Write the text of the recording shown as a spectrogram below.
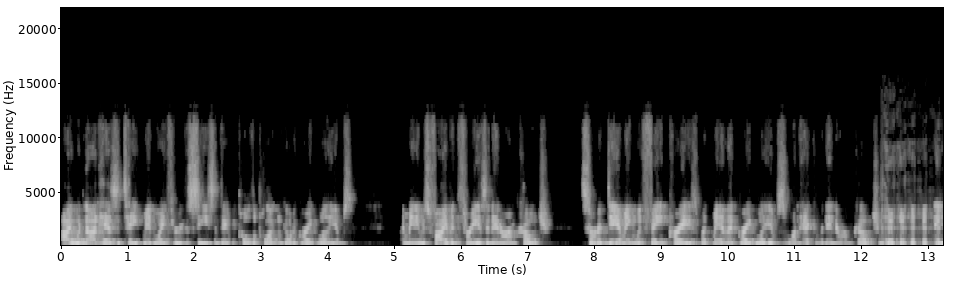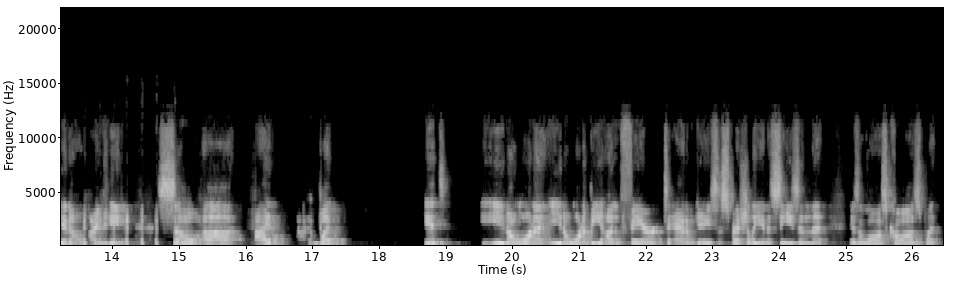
I would not hesitate midway through the season to pull the plug and go to Gregg Williams. I mean, he was five and three as an interim coach. Sort of damning with faint praise, but man, that Gregg Williams is one heck of an interim coach. you know, I mean, so uh, I, but it's you don't want to you don't want to be unfair to Adam Gase, especially in a season that is a lost cause. But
